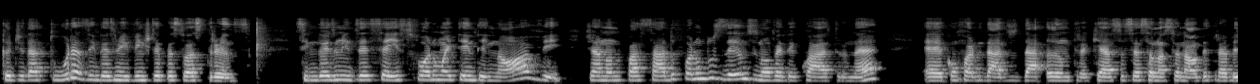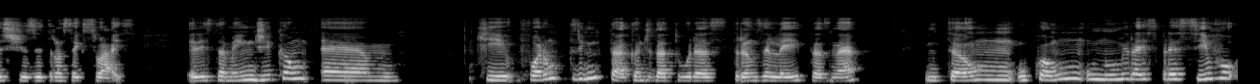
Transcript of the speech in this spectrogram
candidaturas em 2020 de pessoas trans. Se em 2016 foram 89, já no ano passado foram 294, né? É, conforme dados da ANTRA, que é a Associação Nacional de Travestis e Transsexuais. Eles também indicam é, que foram 30 candidaturas transeleitas, né? Então, o quão o número é expressivo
